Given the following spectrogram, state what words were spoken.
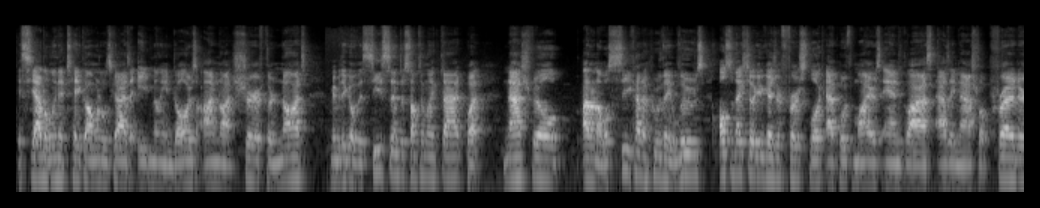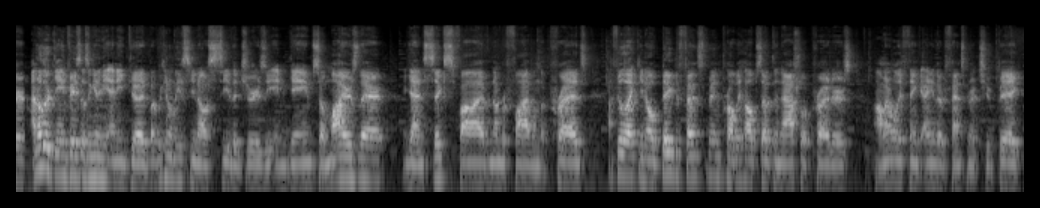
Is Seattle going to take on one of those guys at $8 million? I'm not sure. If they're not, maybe they go with the Sissons or something like that, but Nashville I don't know. We'll see kind of who they lose. Also, next year, I'll give you guys your first look at both Myers and Glass as a Nashville Predator. I know their game face isn't going to be any good, but we can at least, you know, see the jersey in game. So Myers there, again, 6'5", number 5 on the Preds. I feel like, you know, big defenseman probably helps out the Nashville Predators. Um, I don't really think any of their defensemen are too big.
